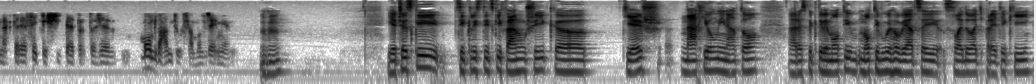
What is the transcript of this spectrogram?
na které se těšíte, protože Mont Ventoux samozřejmě. Mm-hmm. Je český cyklistický fanúšik eh, tiež náchylný na to, respektíve motiv, motivuje ho viacej sledovať preteky,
